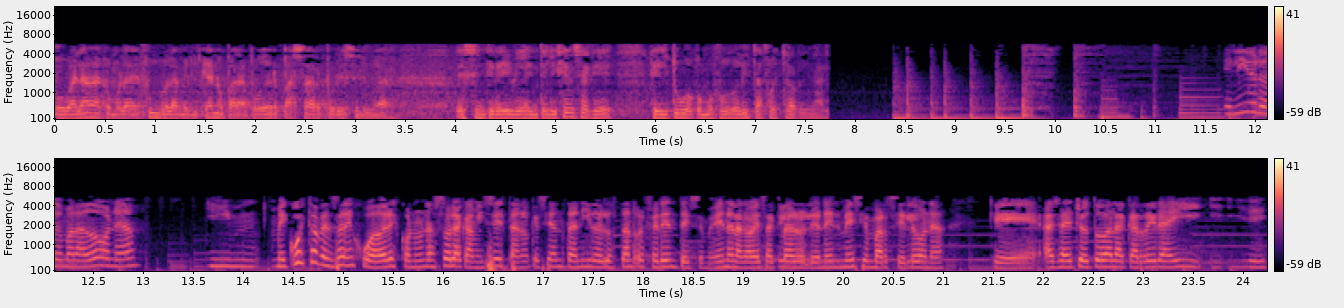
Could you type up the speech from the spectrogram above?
ovalada como la de fútbol americano para poder pasar por ese lugar. Es increíble, la inteligencia que, que él tuvo como futbolista fue extraordinaria. El ídolo de Maradona, y me cuesta pensar en jugadores con una sola camiseta, no que sean tan ídolos, tan referentes. Se me viene a la cabeza, claro, Leonel Messi en Barcelona, que haya hecho toda la carrera ahí y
